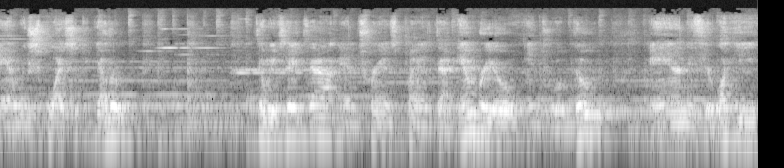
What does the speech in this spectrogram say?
and we splice it together. Then we take that and transplant that embryo into a goat, and if you're lucky,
